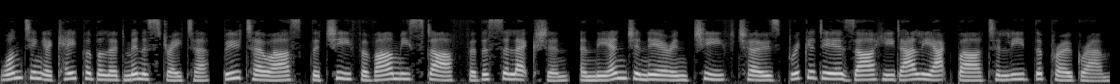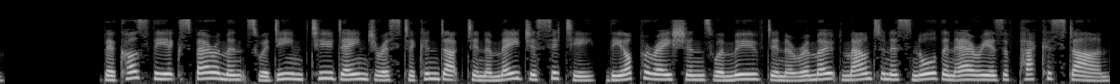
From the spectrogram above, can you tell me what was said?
Wanting a capable administrator, Bhutto asked the Chief of Army Staff for the selection, and the Engineer-in-Chief chose Brigadier Zahid Ali Akbar to lead the program. Because the experiments were deemed too dangerous to conduct in a major city, the operations were moved in a remote mountainous northern areas of Pakistan.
